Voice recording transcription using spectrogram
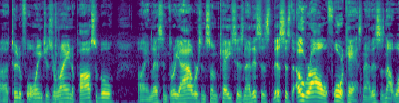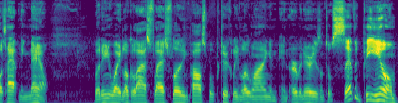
Uh, two to four inches of rain are possible uh, in less than three hours in some cases. Now this is this is the overall forecast. Now this is not what's happening now. But anyway, localized flash flooding possible, particularly in low-lying and, and urban areas until 7 p.m.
